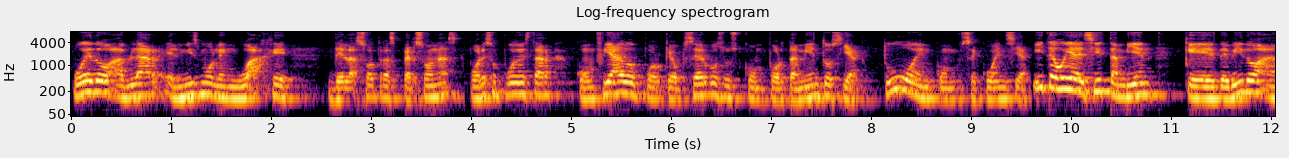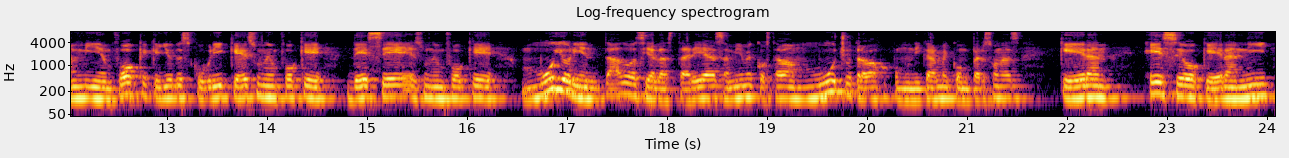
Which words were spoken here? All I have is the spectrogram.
puedo hablar el mismo lenguaje de las otras personas. Por eso puedo estar confiado porque observo sus comportamientos y actúo en consecuencia. Y te voy a decir también que debido a mi enfoque que yo descubrí que es un enfoque DC, es un enfoque muy orientado hacia las tareas, a mí me costaba mucho trabajo comunicarme con personas que eran S o que eran I,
